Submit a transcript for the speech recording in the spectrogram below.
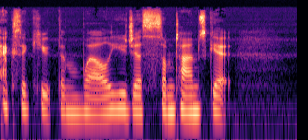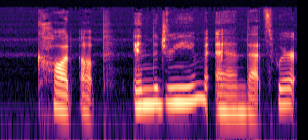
execute them well. You just sometimes get caught up in the dream, and that's where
